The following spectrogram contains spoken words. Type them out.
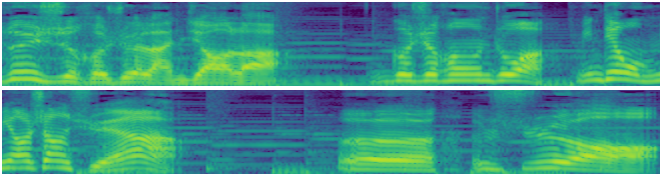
最适合睡懒觉了。可是哼哼猪，明天我们要上学啊。呃，是哦。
